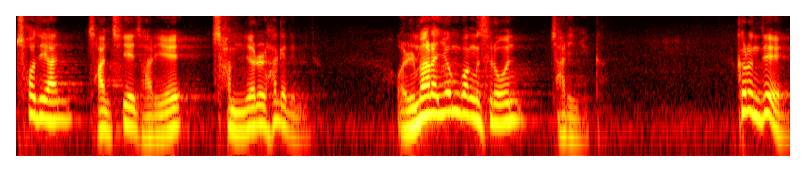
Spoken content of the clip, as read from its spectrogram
초대한 잔치의 자리에 참여를 하게 됩니다. 얼마나 영광스러운 자리입니까? 그런데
